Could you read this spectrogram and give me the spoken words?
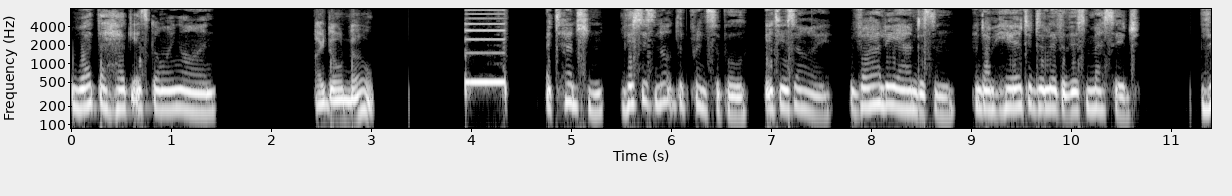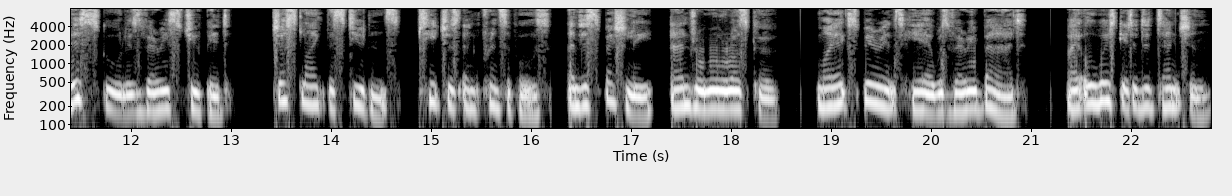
What the heck is going on? I don't know. Attention, this is not the principal, it is I, Violy Anderson, and I'm here to deliver this message. This school is very stupid. Just like the students, teachers and principals, and especially, Andrew Orozco. My experience here was very bad. I always get a detention,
